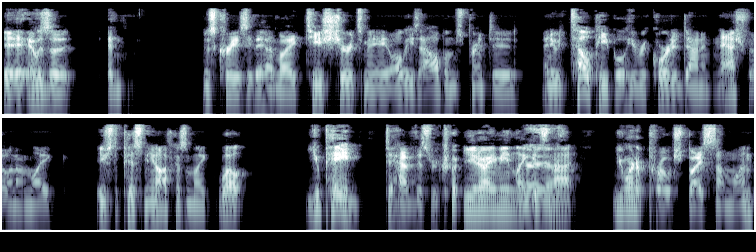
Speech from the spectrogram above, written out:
it, it was a it was crazy. They had like t-shirts made all these albums printed. And he would tell people he recorded down in Nashville. And I'm like it used to piss me off because I'm like well you paid to have this record you know what I mean? Like Yeah, it's yeah. not you weren't approached by someone.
